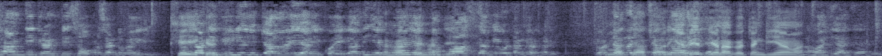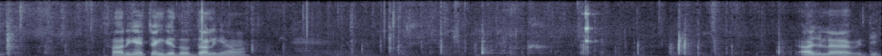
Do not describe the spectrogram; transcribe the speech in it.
ਥਾਂ ਦੀ ਗਾਰੰਟੀ 100% ਹੋਏਗੀ। ਠੀਕ ਹੈ ਤੁਹਾਡੀ ਜੀ। ਵੀਡੀਓ ਚ ਚੱਲ ਰਹੀ ਹੈ ਜੀ ਕੋਈ ਗੱਲ ਨਹੀਂ ਇੱਕ ਵਾਰੀ ਹਾਂਜੀ। ਪਾਸ ਕਰਕੇ ਉਹ ਡੰਗਰ ਖੜੇ। ਉਹ ਡੰਗਰ ਮੱਝਾਂ ਚੰਗਾ ਸਾਰੀਆਂ ਵੀਰ ਜੀ। ਉਹਨਾਂ ਕੋਲ ਚੰਗੀਆਂ ਵਾ। ਹਾਂਜੀ ਹਾਂਜੀ ਹਾਂਜੀ। ਸਾਰੀਆਂ ਚੰਗੇ ਦੁੱਧ ਵਾਲੀਆਂ ਵਾ। ਅੱਜ ਲੈ ਆ ਵੀਰ ਜੀ।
